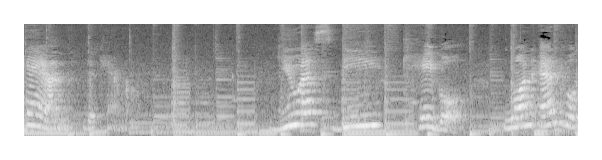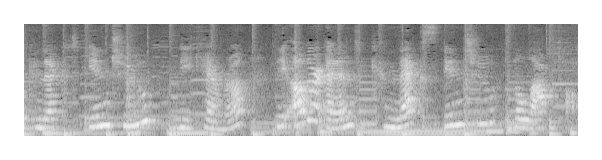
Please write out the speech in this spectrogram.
Pan the camera. USB cable. One end will connect into the camera, the other end connects into the laptop.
